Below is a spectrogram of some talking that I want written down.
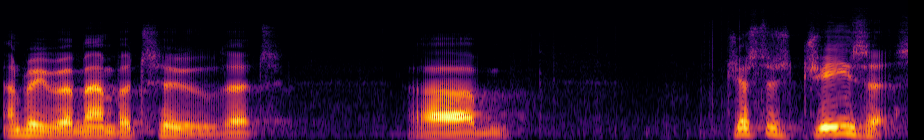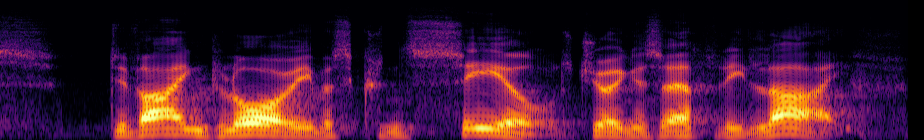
And we remember too that um, just as Jesus, divine glory was concealed during his earthly life,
